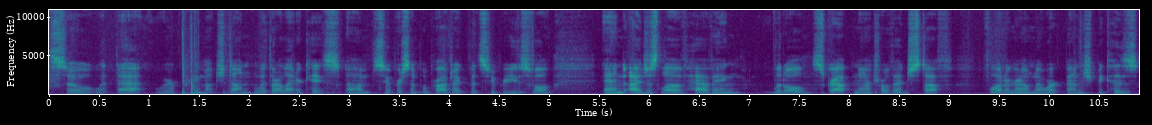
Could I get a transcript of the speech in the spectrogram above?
So with that, we're pretty much done with our lighter case. Um, super simple project, but super useful. And I just love having little scrap natural veg stuff floating around my workbench because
